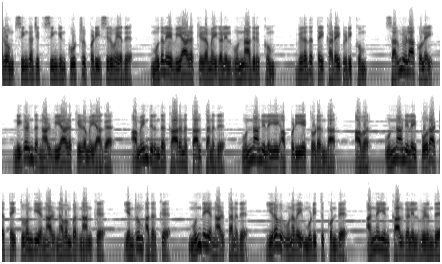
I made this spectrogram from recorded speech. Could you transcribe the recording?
இரோம் சிங்கஜித் சிங்கின் கூற்றுப்படி சிறுவயது முதலே வியாழக்கிழமைகளில் உண்ணாதிருக்கும். விரதத்தை கடைபிடிக்கும் சர்மிளா கொலை நிகழ்ந்த நாள் வியாழக்கிழமையாக அமைந்திருந்த காரணத்தால் தனது உண்ணாநிலையை அப்படியே தொடர்ந்தார். அவர் உண்ணாநிலை போராட்டத்தை துவங்கிய நாள் நவம்பர் நான்கு என்றும் அதற்கு முந்தைய நாள் தனது இரவு உணவை முடித்துக் கொண்டு அன்னையின் கால்களில் விழுந்து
